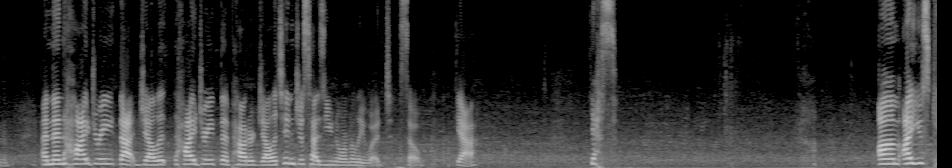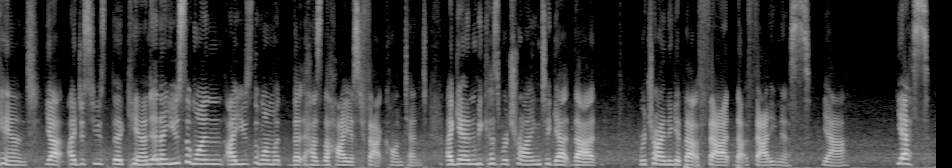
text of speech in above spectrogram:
And then hydrate that gel hydrate the powdered gelatin just as you normally would. So, yeah. Yes. Um, I use canned. Yeah, I just use the canned, and I use the one I use the one with, that has the highest fat content. Again, because we're trying to get that, we're trying to get that fat, that fattiness. Yeah. Yes.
